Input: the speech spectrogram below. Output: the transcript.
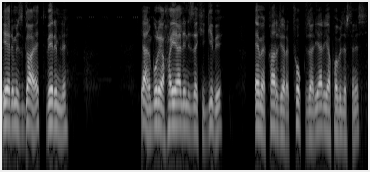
Yerimiz gayet verimli. Yani buraya hayalinizdeki gibi emek harcayarak çok güzel yer yapabilirsiniz.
